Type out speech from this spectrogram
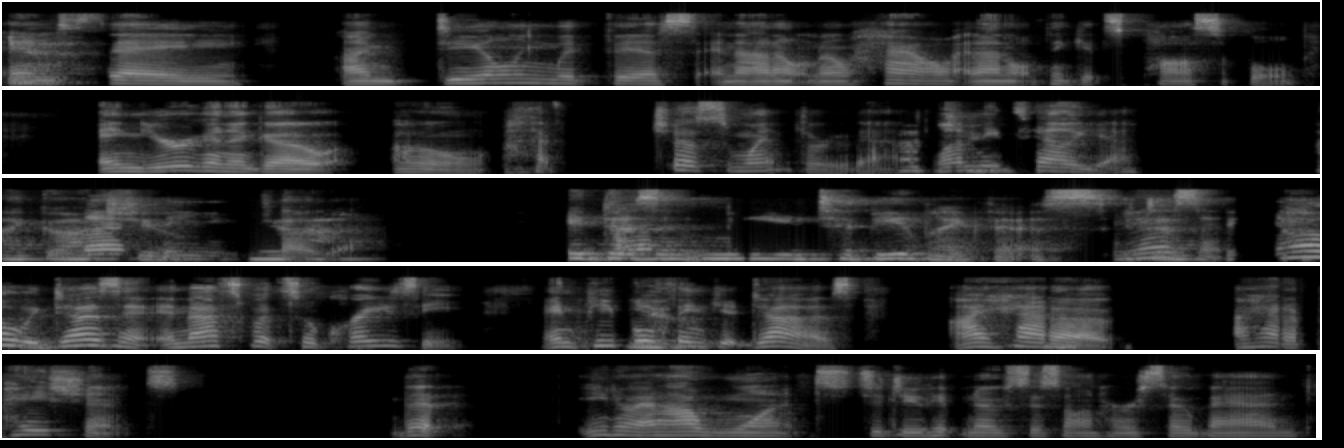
and Yeah. say, I'm dealing with this and I don't know how and I don't think it's possible. And you're going to go, Oh, I just went through that. Let me tell you. I got you. Yeah. It doesn't need to be like this. It doesn't. No, it doesn't. And that's what's so crazy. And people Yeah. think it does. I had Mhm. a I had a patient that, you know, and I want to do hypnosis on her so bad.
